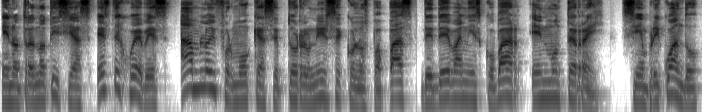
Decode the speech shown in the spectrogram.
En otras noticias, este jueves, AMLO informó que aceptó reunirse con los papás de Devani Escobar en Monterrey, siempre y cuando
